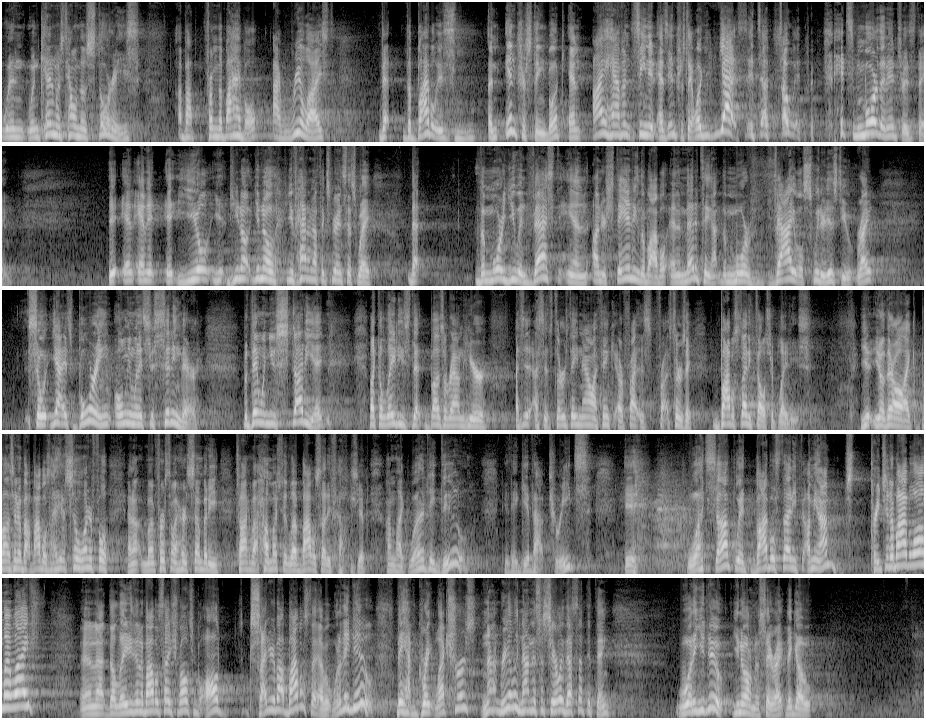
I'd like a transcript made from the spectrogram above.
when, when Ken was telling those stories about from the Bible, I realized that the Bible is an interesting book, and I haven't seen it as interesting. Well, yes, it's so it's more than interesting. It, and, and it, it yield, you, you know, you know, you've had enough experience this way that the more you invest in understanding the Bible and meditating on it, the more valuable, sweet it is to you, right? So, yeah, it's boring only when it's just sitting there. But then when you study it, like the ladies that buzz around here, I said, I said Thursday now, I think, or Friday, Thursday, Bible study fellowship ladies. You, you, know, they're all like buzzing about Bible study. It's so wonderful. And I, my first time I heard somebody talk about how much they love Bible study fellowship, I'm like, what do they do? Do they give out treats? Eh, what's up with Bible study? I mean, I'm preaching the Bible all my life. And uh, the ladies in the Bible study fellowship all excited about Bible study. What do they do? They have great lecturers? Not really, not necessarily. That's not the thing. What do you do? You know what I'm going to say, right? They go,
